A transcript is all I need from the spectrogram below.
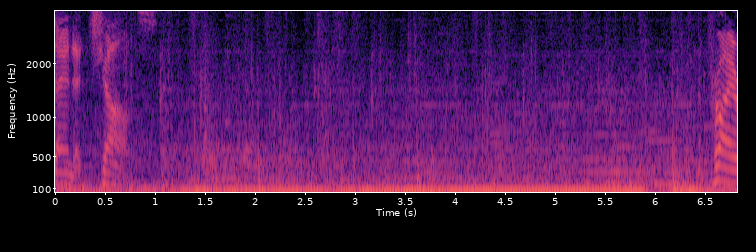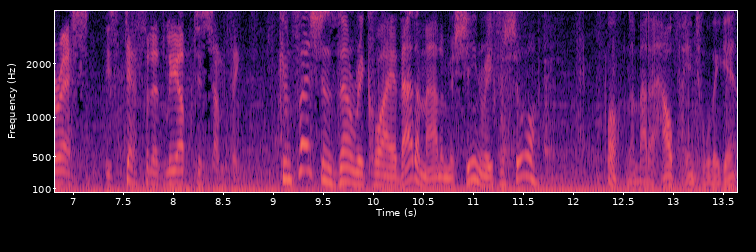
Stand a chance. The Prioress is definitely up to something. Confessions don't require that amount of machinery for sure. Well, no matter how painful they get.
